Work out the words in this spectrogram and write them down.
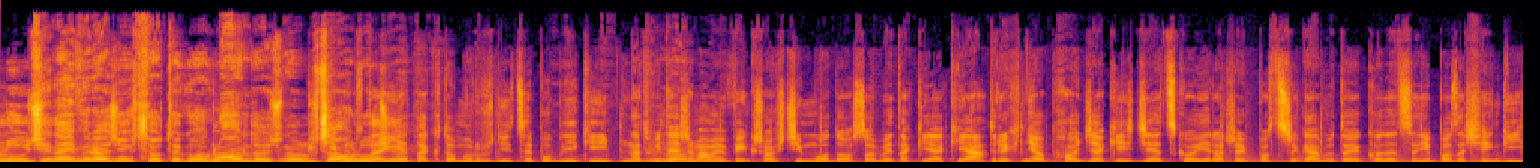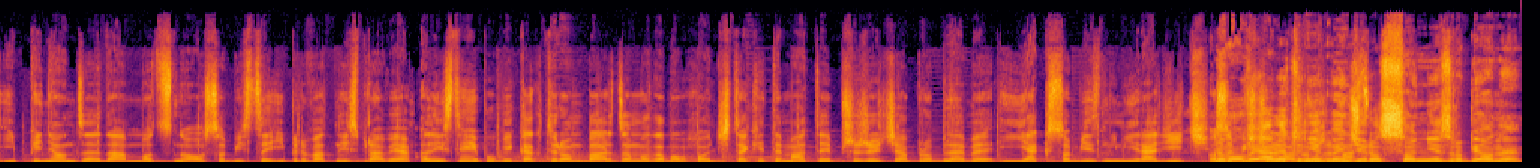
ludzie najwyraźniej chcą tego oglądać, no Widzimy chcą tutaj ludzie. jednak tą różnicę publiki. Na Twitterze No. mamy w większości młode osoby takie jak ja, których nie obchodzi jakieś dziecko i raczej postrzegamy to jako lecenie po zasięgi i pieniądze na mocno osobistej i prywatnej sprawie. Ale istnieje publika, którą bardzo mogą obchodzić takie tematy, przeżycia, problemy i jak sobie z nimi radzić. No mówię, Osobiście ale to uważam, niech że będzie mas- rozsądnie zrobione.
